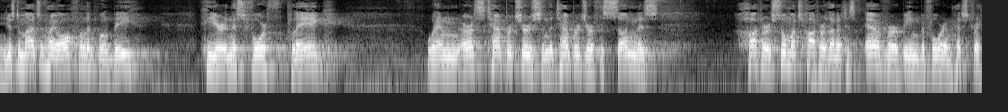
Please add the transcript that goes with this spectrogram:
Can you just imagine how awful it will be here in this fourth plague when Earth's temperatures and the temperature of the sun is hotter, so much hotter than it has ever been before in history?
